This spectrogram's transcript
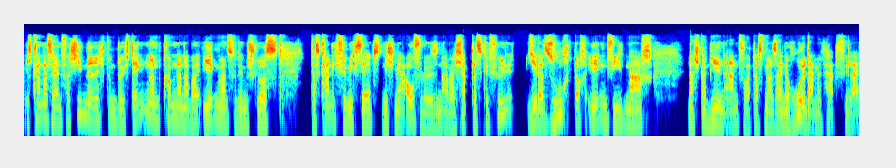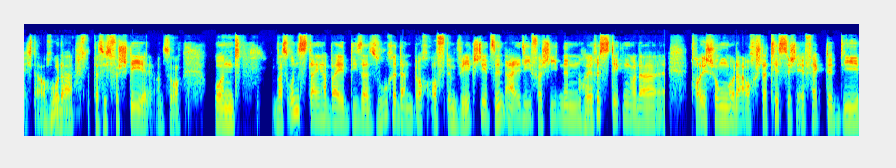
Ich kann das ja in verschiedene Richtungen durchdenken und komme dann aber irgendwann zu dem Schluss, das kann ich für mich selbst nicht mehr auflösen. Aber ich habe das Gefühl, jeder sucht doch irgendwie nach einer stabilen Antwort, dass man seine Ruhe damit hat vielleicht auch mhm. oder dass ich es verstehe und so. Und was uns da ja bei dieser Suche dann doch oft im Weg steht, sind all die verschiedenen Heuristiken oder äh, Täuschungen oder auch statistische Effekte, die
